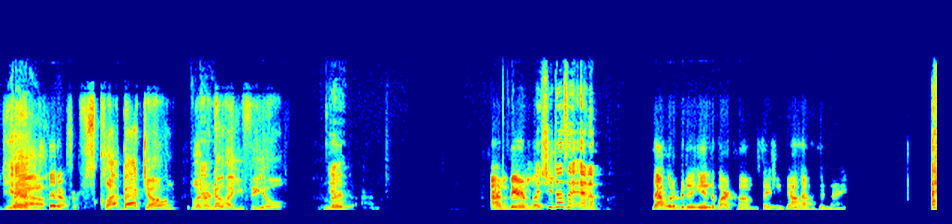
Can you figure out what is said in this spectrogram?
Yeah. she stood up for. Clap back, Joan. Let Yeah. her know how you feel. Yeah. But I'm very much. she does it in a That would have been the end of our conversation. Y'all have a good night.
